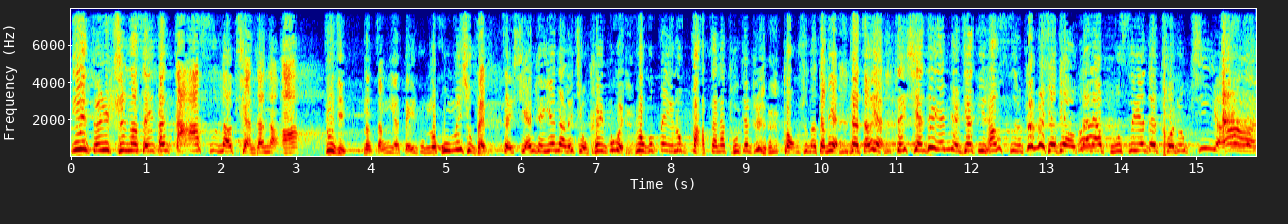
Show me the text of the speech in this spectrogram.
你真是那谁咱打死那天丹呐啊！如今那当年逮住了红门秀才，在县太爷那里就可以不跪。如果白龙把咱俩偷奸之事告诉那张爷，那张爷在县太爷面前地上四十个小条，咱俩不死也得脱成皮呀！哎呀，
